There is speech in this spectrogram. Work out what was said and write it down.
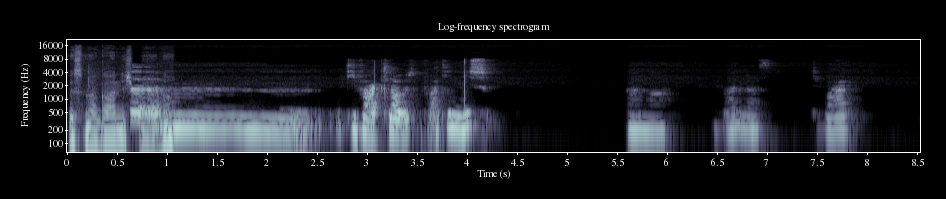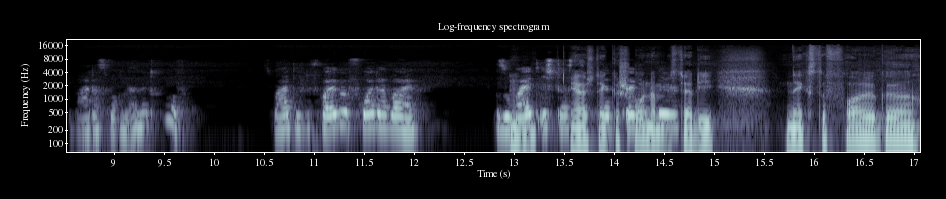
Wissen wir gar nicht mehr, ne? Ähm, die war, glaube ich, war die nicht. Warte mal, denn das? Die war, war das Wochenende drauf. Das war die Folge vor der Wahl. Soweit ich das. Mhm. Ja, ich denke schon. Dann müsste ja die nächste Folge,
